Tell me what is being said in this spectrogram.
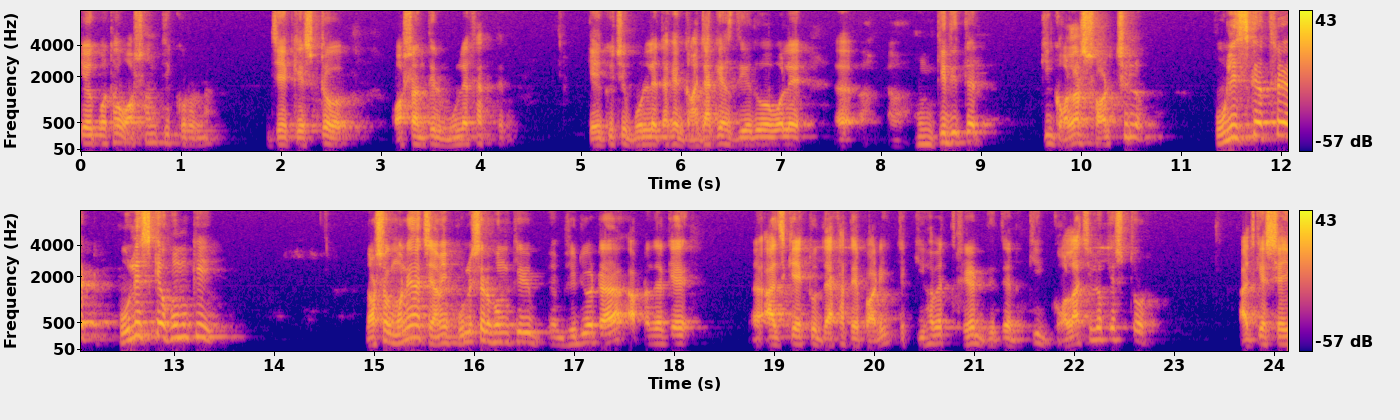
কেউ কোথাও অশান্তি করো না। যে কেষ্ট অশান্তির মূলে থাকতেন, কেউ কিছু বললে তাকে গাঁজা কেস দিয়ে দেবো বলে হুমকি দিতেন। কি গলার শর্ট ছিল? পুলিশকে থ্রেট পুলিশকে হুমকি? দর্শক, মনে আছে, আমি পুলিশের হুমকির ভিডিওটা আপনাদেরকে আজকে একটু দেখাতে পারি যে কীভাবে থ্রেট দিতেন, কি গলা ছিল কেষ্টর? আজকে সেই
